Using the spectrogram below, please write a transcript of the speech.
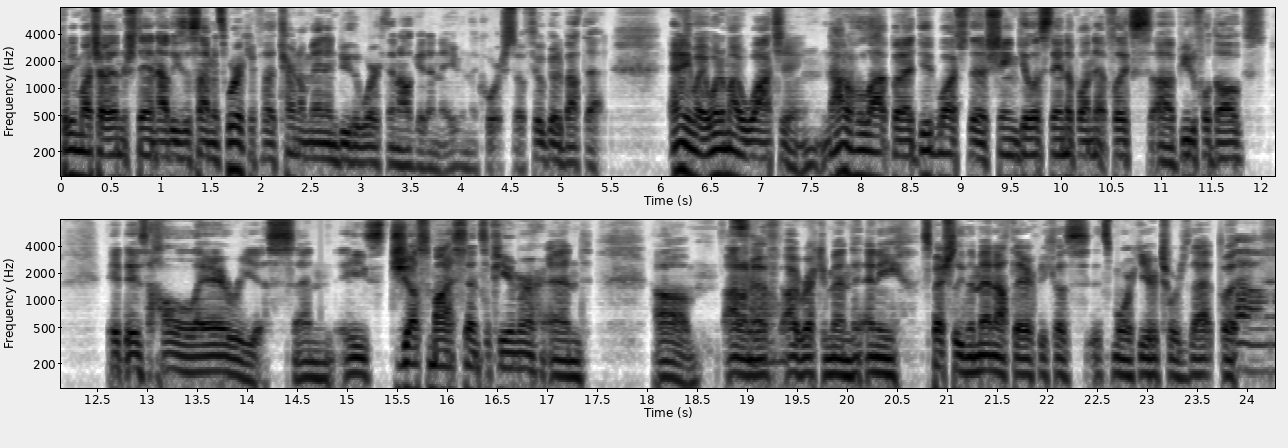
pretty much I understand how these assignments work. If I turn them in and do the work, then I'll get an A in the course. So feel good about that. Anyway, what am I watching? Not a whole lot, but I did watch the Shane Gillis stand up on Netflix, uh, Beautiful Dogs. It is hilarious, and he's just my sense of humor. And um, I don't know if I recommend any, especially the men out there, because it's more geared towards that. But oh,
